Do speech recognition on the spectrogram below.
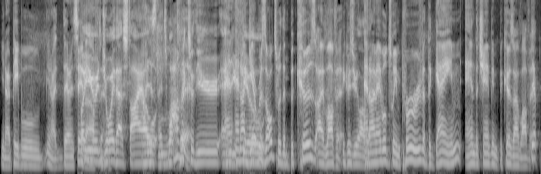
you know people you know they don't see But it But you often. enjoy that style. I just it's what love clicks it. with you. And, and, you and I get results with it because I love it. Because you love and it. I'm able to improve at the game and the champion because I love it. Yep.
